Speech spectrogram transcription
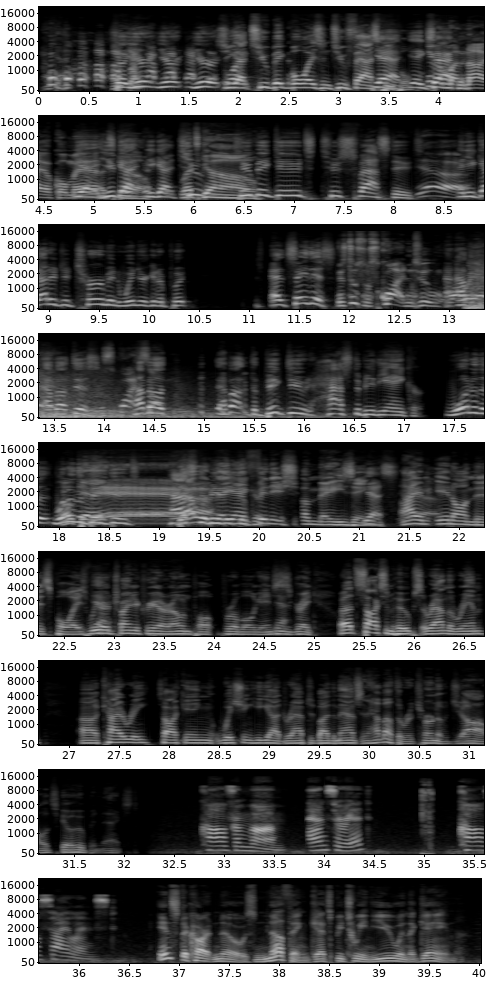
Okay. so you're you're you're so you like, got two big boys and two fast yeah, people. Yeah, exactly. You're maniacal, man. Yeah, Let's you got go. you got 2 Let's go. two big dudes, two fast dudes. Yeah. And you got to determine when you're going to put and say this. Let's do some squatting too. How, how about this? How about how about the big dude has to be the anchor? One of the one okay. of the big dudes has that to would be make the anchor. The finish amazing. Yes, I am in on this, boys. We yeah. are trying to create our own Pro Bowl games. This yeah. is great. All right, let's talk some hoops around the rim. Uh, Kyrie talking, wishing he got drafted by the Mavs, and how about the return of Jaw? Let's go hooping next. Call from mom. Answer it. Call silenced. Instacart knows nothing gets between you and the game.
